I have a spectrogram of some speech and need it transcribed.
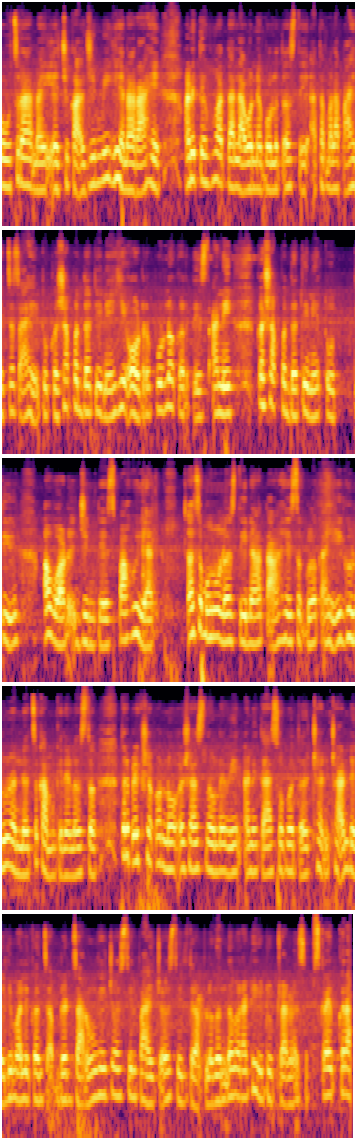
पोहोचणार नाही याची काळजी मी घेणार आहे. आणि तेव्हा आता लावण्या बोलत असते आता मला पाहायचंच आहे. तू कशा पद्धतीने ही ऑर्डर पूर्ण करतेस आणि कशा पद्धतीने तो ती अवॉर्ड जिंकतेस पाहूयात. असं म्हणूनच तिने आता हे सगळं काही घडून आणण्याचं काम केलेलं असतं. तर प्रेक्षकांनो अशाच नवनवीन आणि त्यासोबतच छान छान डेली मालिकांचे अपडेट जाणून घ्यायचे असतील पाहायचे असतील तर आपलं गंध मराठी यूट्यूब चॅनल सबस्क्राईब करा.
